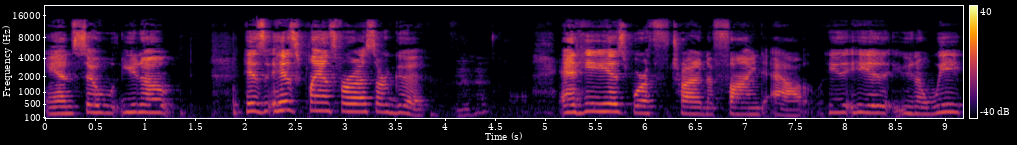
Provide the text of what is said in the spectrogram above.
And so, you know, his his plans for us are good. Mm-hmm. And he is worth trying to find out. He he you know, we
